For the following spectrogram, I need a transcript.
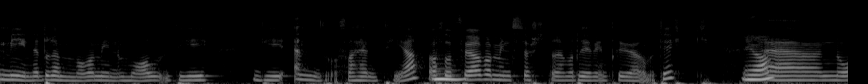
mine drømmer og mine mål, de, de endrer seg hele tida. Altså, Mm. Før var min største drøm å drive interiørbutikk. Ja. Eh, nå,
